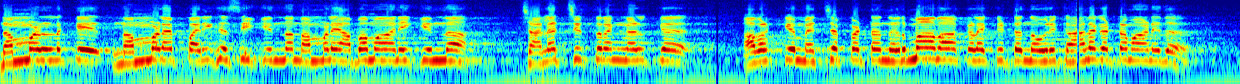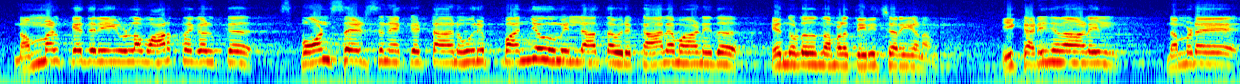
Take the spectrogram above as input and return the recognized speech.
നമ്മൾക്ക് നമ്മളെ പരിഹസിക്കുന്ന നമ്മളെ അപമാനിക്കുന്ന ചലച്ചിത്രങ്ങൾക്ക് അവർക്ക് മെച്ചപ്പെട്ട നിർമ്മാതാക്കളെ കിട്ടുന്ന ഒരു കാലഘട്ടമാണിത്. നമ്മൾക്കെതിരെയുള്ള വാർത്തകൾക്ക് സ്പോൺസേഴ്സിനെ കിട്ടാൻ ഒരു പഞ്ഞവുമില്ലാത്ത ഒരു കാലമാണിത് എന്നുള്ളത് നമ്മൾ തിരിച്ചറിയണം. ഈ കഴിഞ്ഞ നാളിൽ നമ്മുടെ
